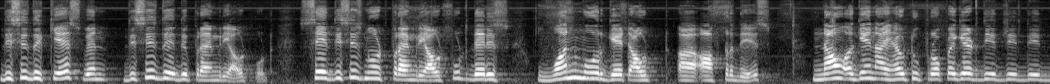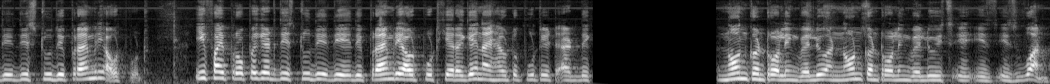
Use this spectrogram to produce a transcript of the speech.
this is the case when this is the, the primary output. Say this is not primary output there is one more gate out uh, after this now, again I have to propagate the, the, the, this to the primary output. If I propagate this to the, the, the primary output here again I have to put it at the non controlling value and non controlling value is, is, is 1.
